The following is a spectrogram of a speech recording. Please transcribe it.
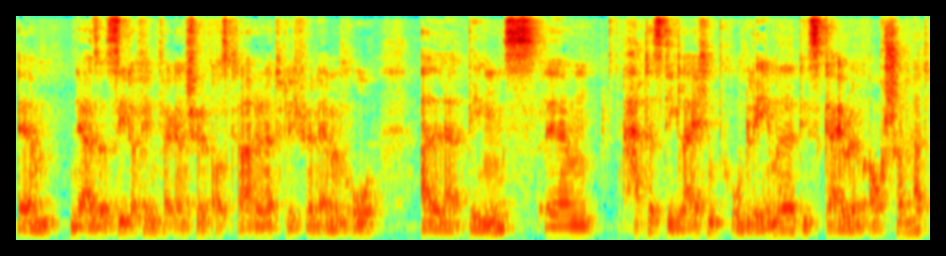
Ähm, ja, also es sieht auf jeden Fall ganz schön aus, gerade natürlich für ein MMO. Allerdings ähm, hat es die gleichen Probleme, die Skyrim auch schon hat,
